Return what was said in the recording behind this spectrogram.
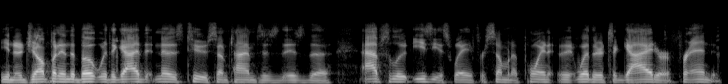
you know, jumping in the boat with a guy that knows too sometimes is is the absolute easiest way for someone to point, whether it's a guide or a friend. And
